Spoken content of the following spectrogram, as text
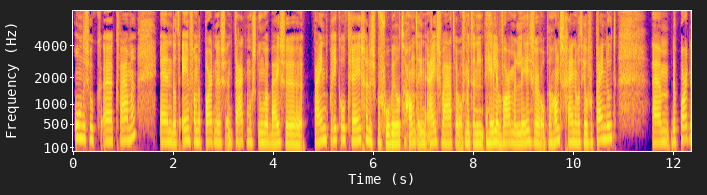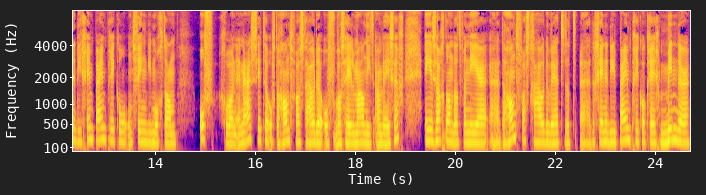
onderzoek uh, kwamen. En dat een van de partners een taak moest doen waarbij ze pijnprikkel kregen. Dus bijvoorbeeld hand in ijswater of met een hele warme laser op de hand schijnen, wat heel veel pijn doet. Um, de partner die geen pijnprikkel ontving, die mocht dan of gewoon ernaast zitten of de hand vasthouden of was helemaal niet aanwezig. En je zag dan dat wanneer uh, de hand vastgehouden werd, dat uh, degene die de pijnprikkel kreeg minder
